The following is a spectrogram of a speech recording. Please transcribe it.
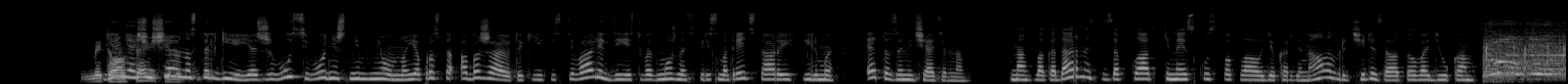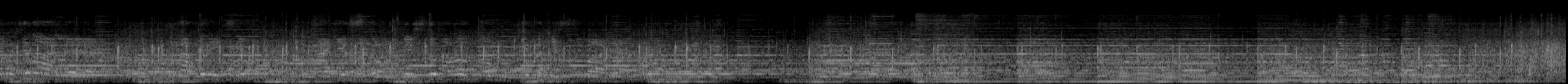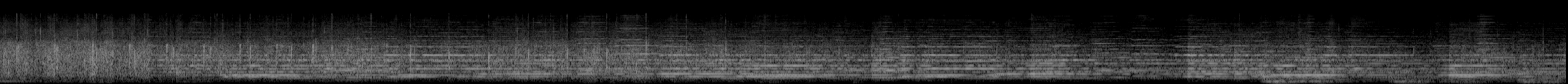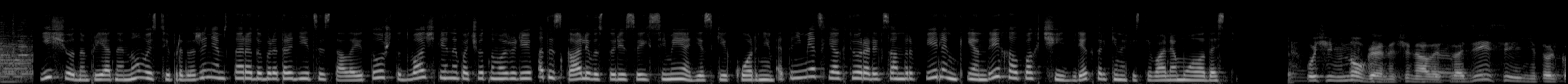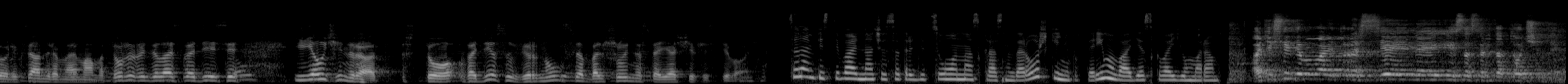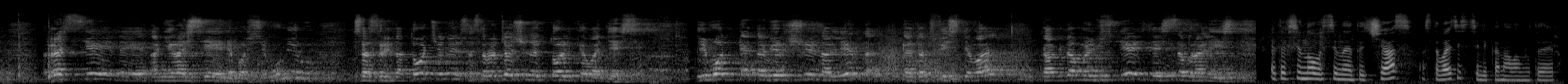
Я не ощущаю ностальгии, я живу сегодняшним днем, но я просто обожаю такие фестивали, где есть возможность пересмотреть старые фильмы. Это замечательно. Знак благодарности за вклад в киноискусство Клауди Кардинала вручили «Золотого дюка». Еще одной приятной новостью и продолжением старой доброй традиции стало и то, что два члена почетного жюри отыскали в истории своих семей одесские корни. Это немецкий актер Александр Феллинг и Андрей Халпахчи, директор кинофестиваля «Молодость». Очень многое начиналось в Одессе, и не только у Александра, моя мама тоже родилась в Одессе. И я очень рад, что в Одессу вернулся большой настоящий фестиваль. Целом фестиваль начался традиционно с красной дорожки и неповторимого одесского юмора. Одесситы бывают рассеянные и сосредоточенные. Рассеянные, они рассеяны по всему миру, сосредоточенные, сосредоточены только в Одессе. И вот эта вершина лета, этот фестиваль, когда мы все здесь собрались. Это все новости на этот час. Оставайтесь с телеканалом УТР.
